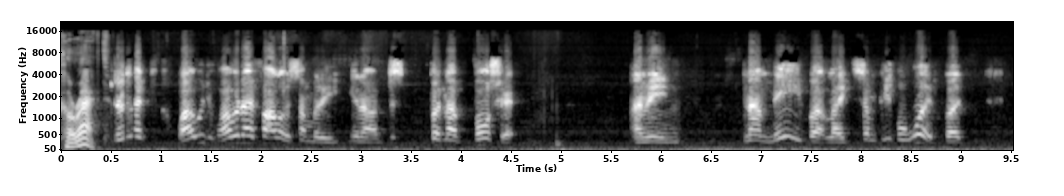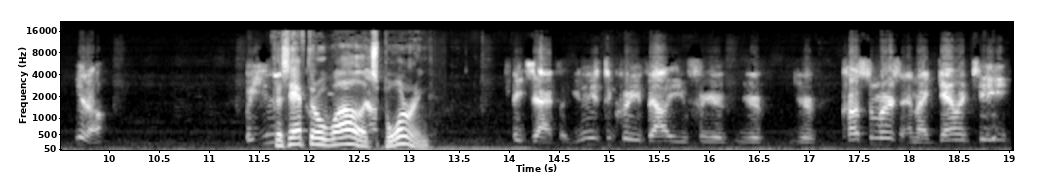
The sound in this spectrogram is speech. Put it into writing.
Correct. They're like, why would why would I follow somebody? You know, just putting up bullshit. I mean, not me, but like some people would. But you know, but you Because after a while, it's boring. Exactly. You need to create value for your your your customers, and I guarantee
